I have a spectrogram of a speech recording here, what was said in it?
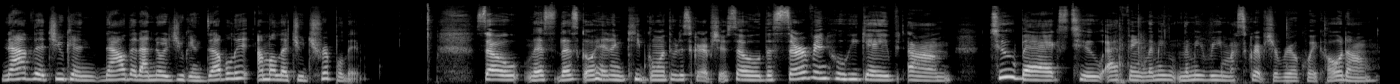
now that you can now that I know that you can double it, I'm to let you triple it. So let's let's go ahead and keep going through the scripture. So the servant who he gave um two bags to, I think let me let me read my scripture real quick. Hold on.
